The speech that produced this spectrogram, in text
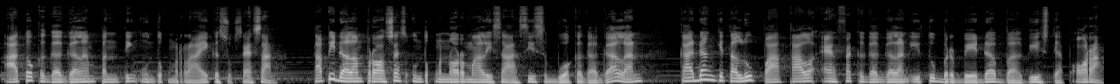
atau kegagalan penting untuk meraih kesuksesan. Tapi dalam proses untuk menormalisasi sebuah kegagalan, kadang kita lupa kalau efek kegagalan itu berbeda bagi setiap orang.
